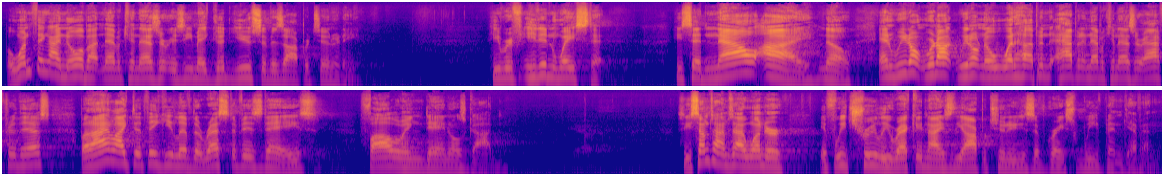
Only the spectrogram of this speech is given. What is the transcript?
But one thing I know about Nebuchadnezzar is he made good use of his opportunity. He, ref- he didn't waste it. He said, Now I know. And we don't, we're not, we don't know what happened, happened to Nebuchadnezzar after this, but I like to think he lived the rest of his days following Daniel's God. See, sometimes I wonder if we truly recognize the opportunities of grace we've been given.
